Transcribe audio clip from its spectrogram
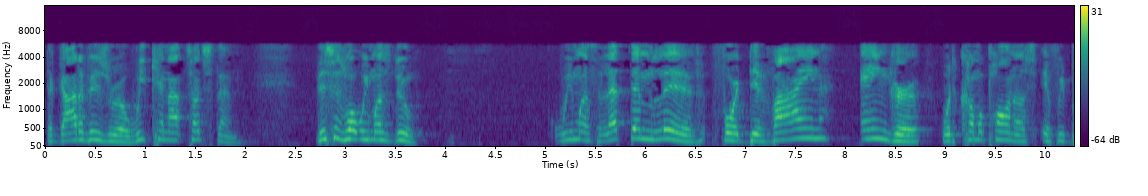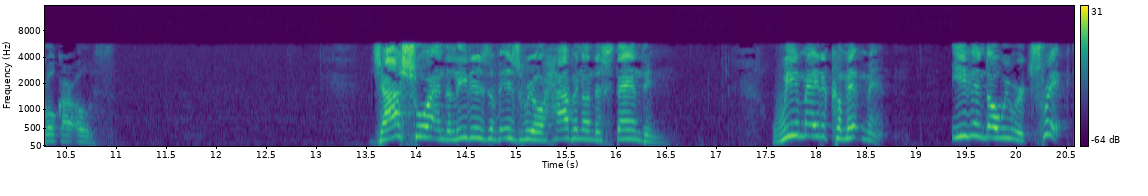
the God of Israel, we cannot touch them. This is what we must do. We must let them live, for divine anger would come upon us if we broke our oath. Joshua and the leaders of Israel have an understanding. We made a commitment. Even though we were tricked,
